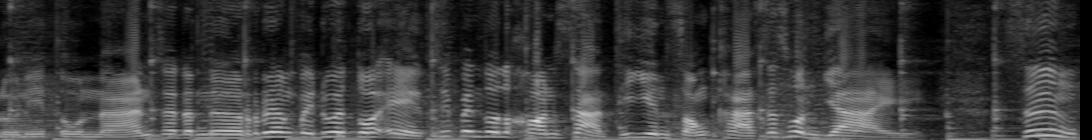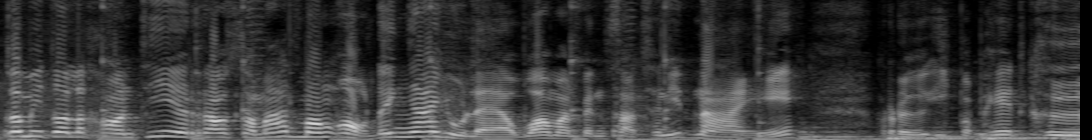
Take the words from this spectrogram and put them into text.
ลูนี่ตูนนั้นจะดำเนินเรื่องไปด้วยตัวเอกที่เป็นตัวละครสัตว์ที่ยืนสองขาซะส่วนใหญ่ ซึ่งก็มีตัวละครที่เราสามารถมองออกได้ง่ายอยู่แล้วว่ามันเป็นสัตว์ชนิดไหน หรืออีกประเภทคือ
